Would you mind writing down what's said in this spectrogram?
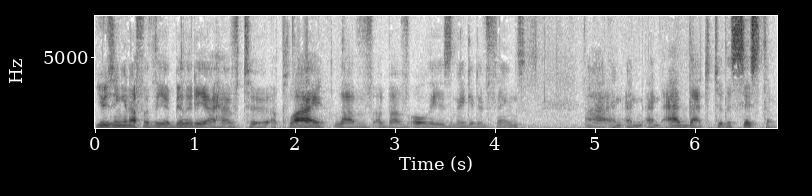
using enough of the ability I have to apply love above all these negative things uh, and, and, and add that to the system.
